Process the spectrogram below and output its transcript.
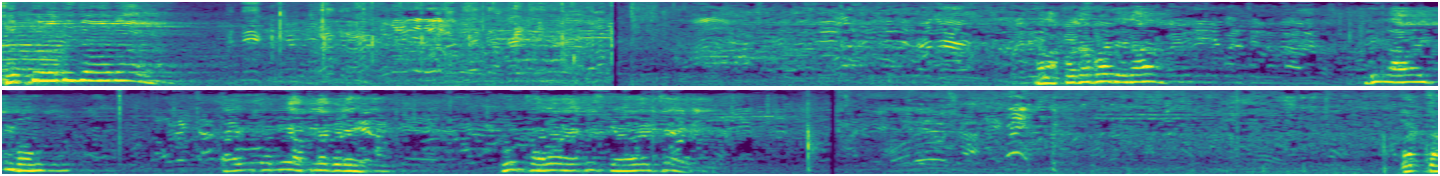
छत्रपती जवाहर पटापट आहे ना? मी लावायची भाऊ. काही कमी आपल्याकडे. खूप साऱ्या मॅचेस खेळवायच्या आहे बच्चा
